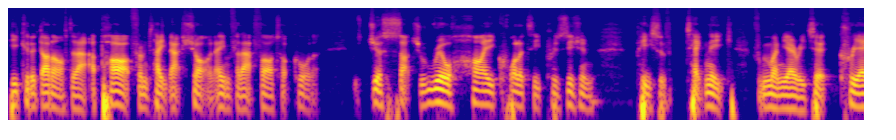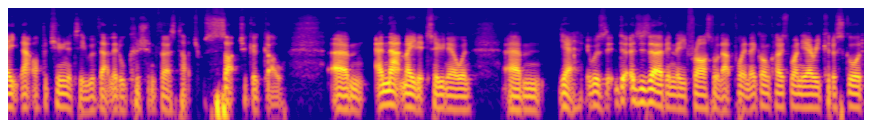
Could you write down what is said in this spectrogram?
he could have done after that apart from take that shot and aim for that far top corner. It was just such real high quality precision piece of technique from Nwaneri to create that opportunity with that little cushion first touch was such a good goal. Um, and that made it 2 0. And um, yeah, it was a deserving lead for Arsenal at that point. They'd gone close. Nwaneri could have scored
